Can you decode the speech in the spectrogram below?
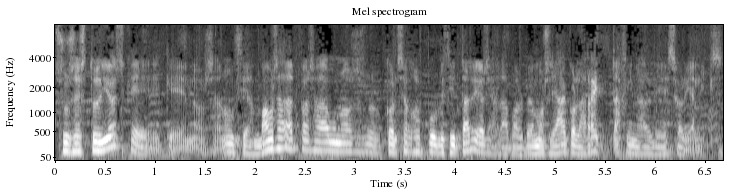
sus estudios que, que nos anuncian. Vamos a dar paso a unos consejos publicitarios y ahora volvemos ya con la recta final de Sorialix.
